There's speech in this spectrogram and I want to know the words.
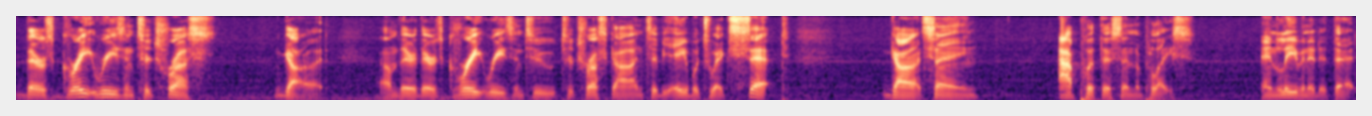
there's great reason to trust God. Um, there, there's great reason to to trust God and to be able to accept God saying, "I put this into place." and leaving it at that.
